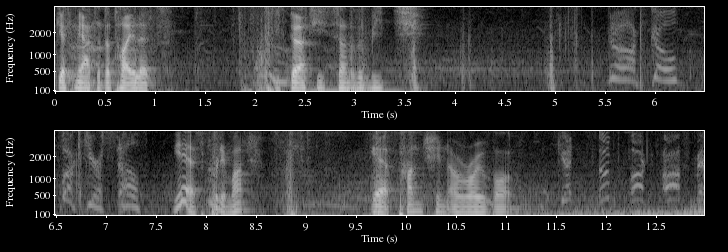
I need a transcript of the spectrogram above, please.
Get me out of the toilet. You dirty son of a bitch. Oh, go fuck yourself. Yes, pretty much. Yeah, punching a robot. Get the fuck off me.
